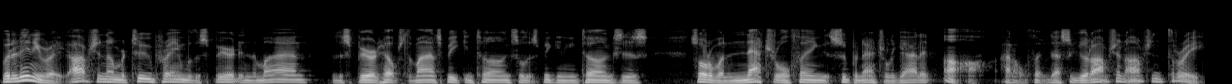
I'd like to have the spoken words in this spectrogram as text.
But at any rate, option number two, praying with the Spirit in the mind, the Spirit helps the mind speak in tongues, so that speaking in tongues is sort of a natural thing that's supernaturally guided. Uh uh I don't think that's a good option. Option three,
